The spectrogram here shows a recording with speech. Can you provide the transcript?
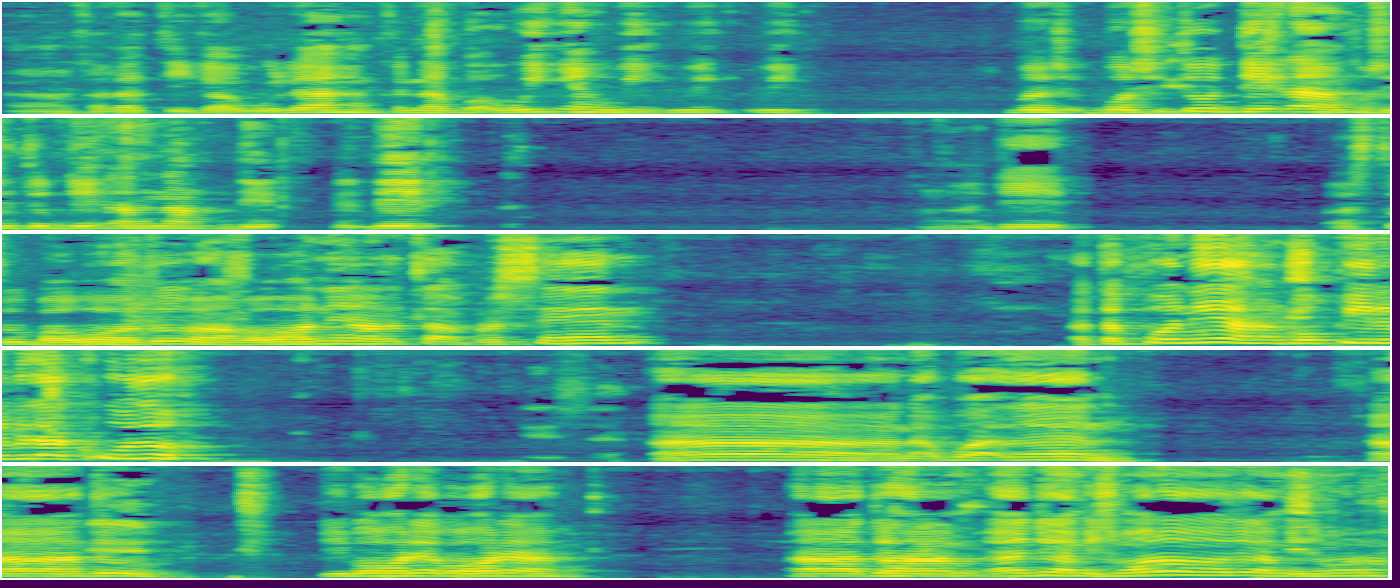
Ha kalau 3 bulan hang kena buat week lah, week week week. Bos, bos itu date lah, bos itu date lah senang. Date, date. Ha, date. Lepas tu bawah tu, ha, bawah ni hang letak persen. Ataupun ni lah, hang copy daripada aku tu. Ah, nak buat tu kan. Ah, tu. Di bawah dia, bawah dia. Ah, tu hang, ah, jangan ambil semua tu, jangan ambil semua tu.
